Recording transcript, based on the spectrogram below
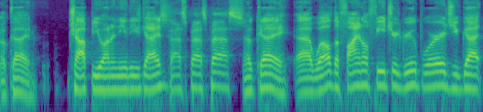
Okay, chop you on any of these guys? Pass, pass, pass. Okay. Uh, well, the final featured group words you've got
